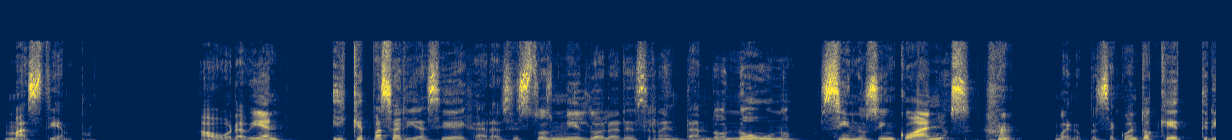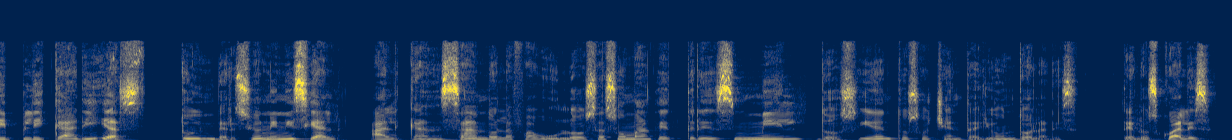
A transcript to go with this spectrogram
más tiempo. Ahora bien, ¿y qué pasaría si dejaras estos mil dólares rentando no uno, sino cinco años? bueno, pues te cuento que triplicarías tu inversión inicial alcanzando la fabulosa suma de 3.281 dólares, de los cuales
